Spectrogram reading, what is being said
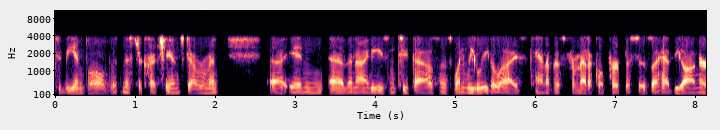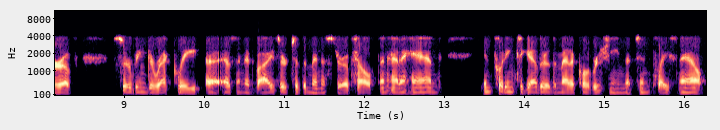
to be involved with Mr. Chrétien's government uh, in uh, the 90s and 2000s when we legalized cannabis for medical purposes. I had the honor of serving directly uh, as an advisor to the Minister of Health and had a hand in putting together the medical regime that's in place now.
